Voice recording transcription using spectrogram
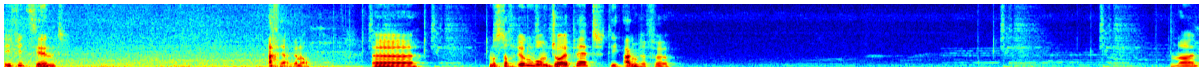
effizient... Ach ja, genau. Äh, muss doch irgendwo im Joypad die Angriffe... Nein.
